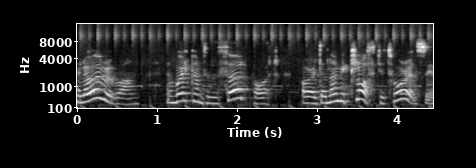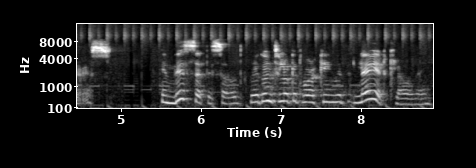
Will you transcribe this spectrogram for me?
Hello everyone, and welcome to the third part of our dynamic cloth tutorial series. In this episode, we're going to look at working with layered clothing.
